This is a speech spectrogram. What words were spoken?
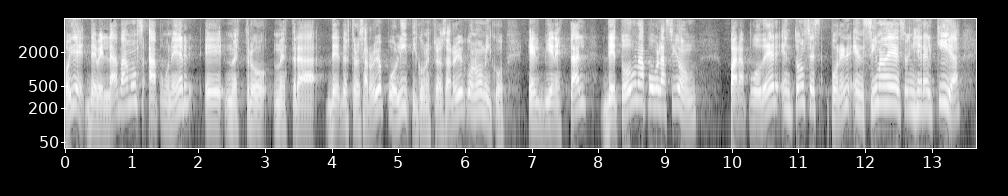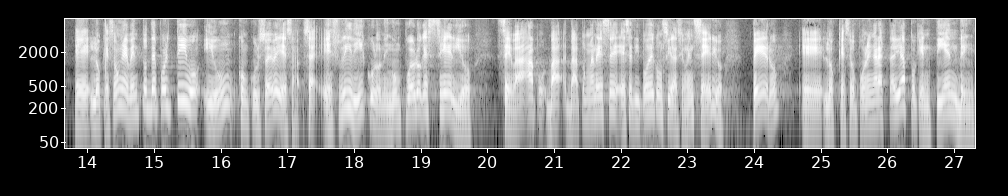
Oye, de verdad vamos a poner eh, nuestro, nuestra, nuestro desarrollo político, nuestro desarrollo económico, el bienestar de toda una población para poder entonces poner encima de eso en jerarquía eh, lo que son eventos deportivos y un concurso de belleza. O sea, es ridículo, ningún pueblo que es serio se va a, va, va a tomar ese, ese tipo de consideración en serio. Pero eh, los que se oponen a la estadía porque entienden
